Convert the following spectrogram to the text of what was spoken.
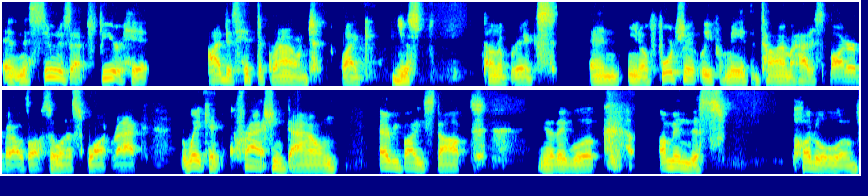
and as soon as that fear hit, I just hit the ground like just a ton of bricks. And, you know, fortunately for me at the time, I had a spotter, but I was also on a squat rack. The weight came crashing down. Everybody stopped. You know, they look. I'm in this puddle of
